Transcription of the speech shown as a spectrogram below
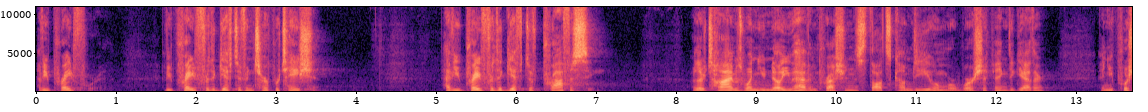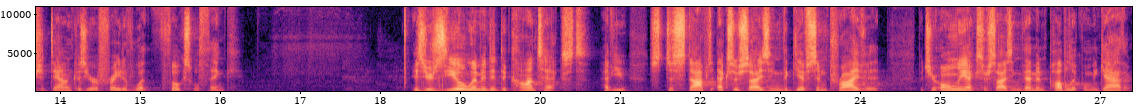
Have you prayed for it? Have you prayed for the gift of interpretation? Have you prayed for the gift of prophecy? Are there times when you know you have impressions, thoughts come to you, and we're worshiping together, and you push it down because you're afraid of what folks will think? Is your zeal limited to context? Have you just stopped exercising the gifts in private, but you're only exercising them in public when we gather?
